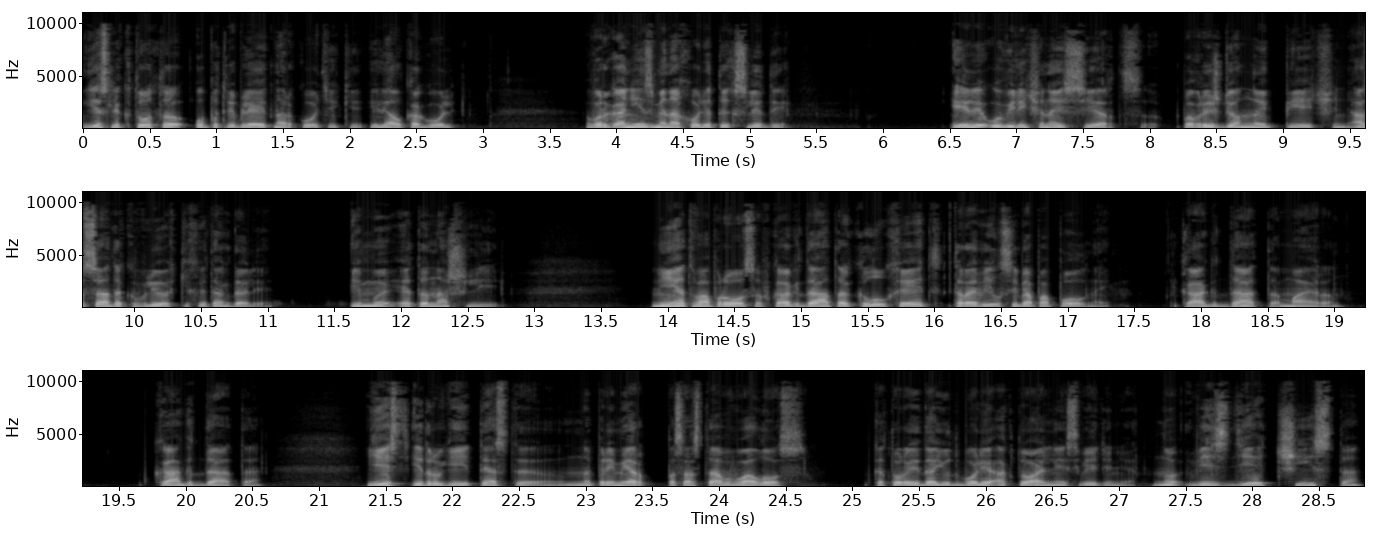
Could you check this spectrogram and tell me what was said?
Если кто-то употребляет наркотики или алкоголь, в организме находят их следы. Или увеличенное сердце, поврежденная печень, осадок в легких и так далее. И мы это нашли. Нет вопросов. Когда-то Клу Хейт травил себя по полной. Когда-то, Майрон. Когда-то. Есть и другие тесты, например, по составу волос, которые дают более актуальные сведения. Но везде чисто.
